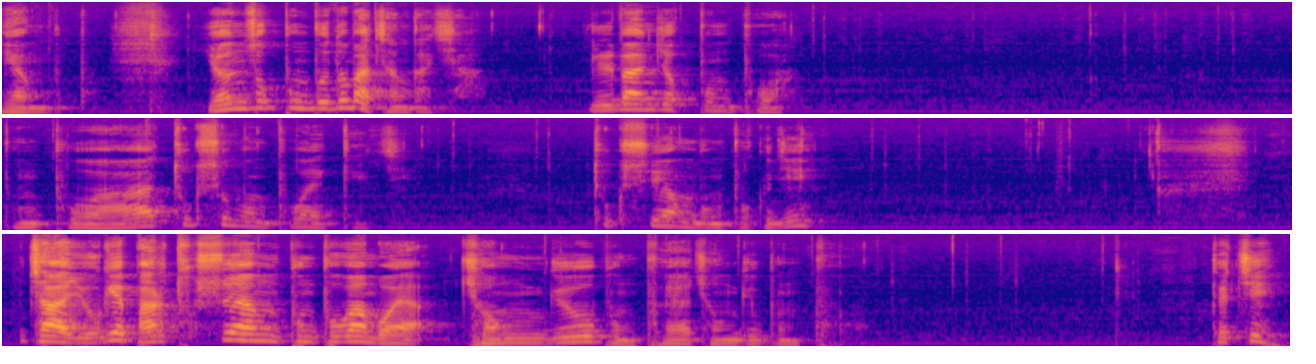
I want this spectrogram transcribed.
이항 분포. 연속 분포도 마찬가지야. 일반적 분포와 분포와 특수 분포가 있겠지. 특수형 분포, 그지? 자, 요게 바로 특수형 분포가 뭐야? 정규 분포야, 정규 분포. 됐지?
